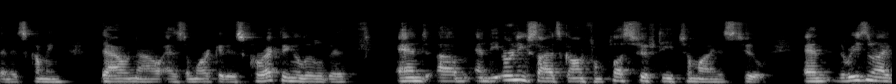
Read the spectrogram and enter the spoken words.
and it's coming down now as the market is correcting a little bit. And um, and the earnings side's gone from plus 50 to minus two. And the reason I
